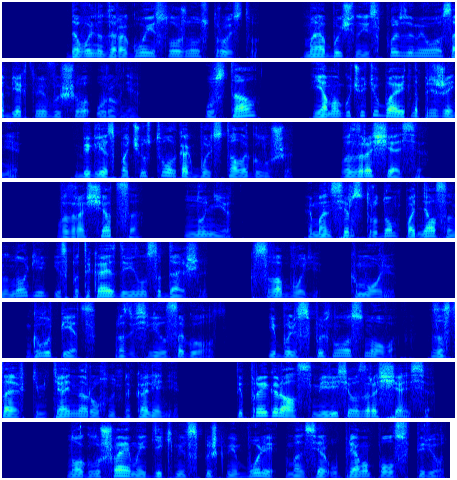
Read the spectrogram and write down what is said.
Довольно дорогое и сложное устройство. Мы обычно используем его с объектами высшего уровня. Устал? Я могу чуть убавить напряжение». Беглец почувствовал, как боль стала глуше. «Возвращайся». «Возвращаться? Ну нет. Эмансер с трудом поднялся на ноги и, спотыкаясь, двинулся дальше. К свободе, к морю. «Глупец!» – развеселился голос. И боль вспыхнула снова, заставив Кимтянина рухнуть на колени. «Ты проиграл, смирись и возвращайся!» Но оглушаемый дикими вспышками боли, Эмансер упрямо полз вперед.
